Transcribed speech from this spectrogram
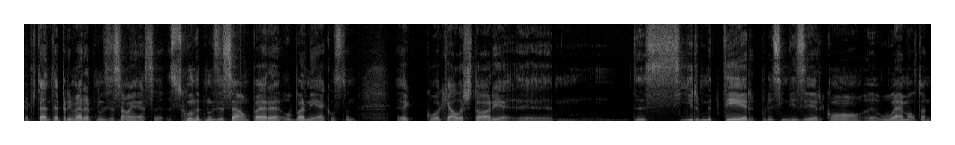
E, portanto, a primeira penalização é essa. A segunda penalização para o Bernie Eccleston, eh, com aquela história eh, de se ir meter, por assim dizer, com eh, o Hamilton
